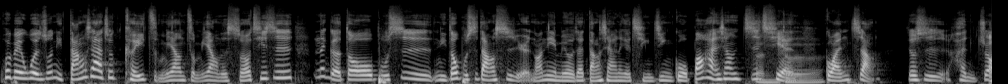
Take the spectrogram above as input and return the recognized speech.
会被问说你当下就可以怎么样怎么样的时候，其实那个都不是你都不是当事人，然后你也没有在当下那个情境过。包含像之前馆长就是很重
